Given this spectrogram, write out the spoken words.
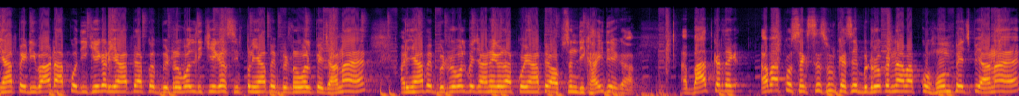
यहाँ पे रिवार्ड आपको दिखेगा यहाँ पे आपको विड्रोवल दिखेगा सिंपल यहाँ पे विड्रोवल पे जाना है और यहाँ पे विड्रोवल पे जाने के बाद आपको यहाँ पे ऑप्शन दिखाई देगा अब बात करते अब आपको सक्सेसफुल कैसे विड्रॉ करना है अब आपको होम पेज पे आना है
